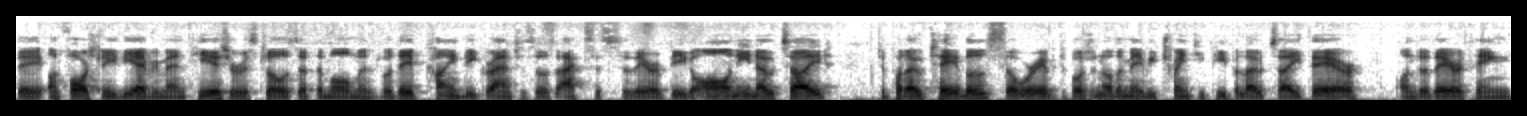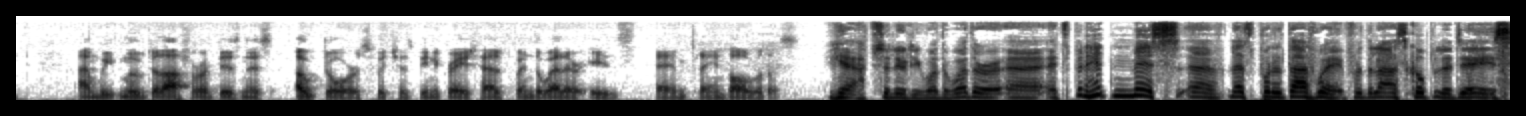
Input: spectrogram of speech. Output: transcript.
they unfortunately the Everyman Theatre is closed at the moment, but they've kindly granted us access to their big awning outside to put out tables, so we're able to put another maybe 20 people outside there under their thing and we've moved a lot of our business outdoors, which has been a great help when the weather is um, playing ball with us. Yeah, absolutely. Well, the weather, uh, it's been hit and miss, uh, let's put it that way, for the last couple of days.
